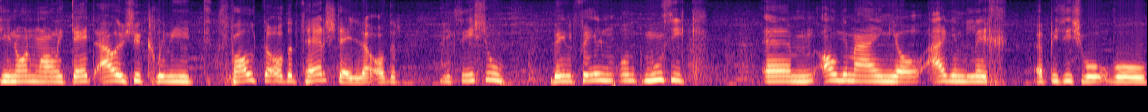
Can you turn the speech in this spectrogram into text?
die Normalität auch ein Stückchen zu behalten oder zu herstellen? Oder wie siehst du? Weil Film und Musik ähm, allgemein ja eigentlich etwas ist, wo, wo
